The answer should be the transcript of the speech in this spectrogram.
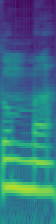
ثم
